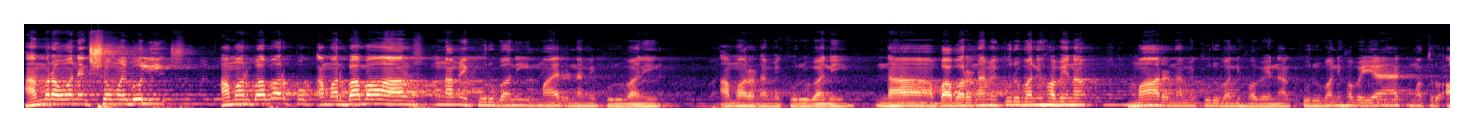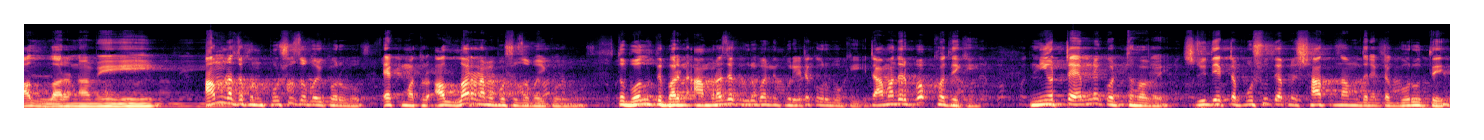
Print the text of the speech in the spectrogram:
আমরা অনেক সময় বলি, আমার বাবার আমার বাবার নামে কুরবানি, মায়ের নামে কুরবানি, আমার নামে কুরবানি। না, বাবার নামে কুরবানি হবে না, মার নামে কুরবানি হবে না। কুরবানি হবে একমাত্র আল্লাহর নামে। আমরা যখন পশু জবাই করব, একমাত্র আল্লাহর নামে পশু জবাই করব। তো বলতে পারেন, আমরা যে কুরবানি করি, এটা করব কি? এটা আমাদের পক্ষ থেকে। নিয়তটা এমনি করতে হবে। যদি একটা পশুতে আপনি সাত নাম দেন, একটা গরুতে,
